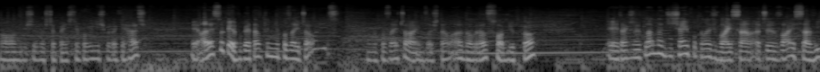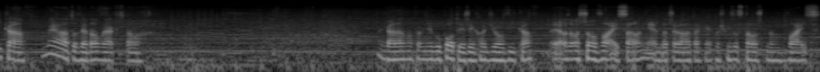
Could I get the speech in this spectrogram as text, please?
O, 225, nie powinniśmy tak jechać. Ale jest okej, w ogóle tamten nie pozaliczało nic? Nie pozaliczało im coś tam, ale dobra, słabiutko. Także plan na dzisiaj pokonać Weissa, znaczy Weissa, Wika, no ja to wiadomo jak to tam Gadam pewnie głupoty, jeżeli chodzi o Wika, e, o, o, Weissa, no nie wiem dlaczego tak jakoś mi zostało, że ten Weiss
